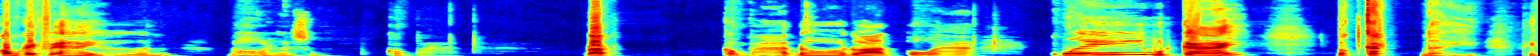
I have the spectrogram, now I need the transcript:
Có một cách vẽ hay hơn, đó là dùng compa. Đặt compa đo đoạn OA quay một cái, nó cắt đây thì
